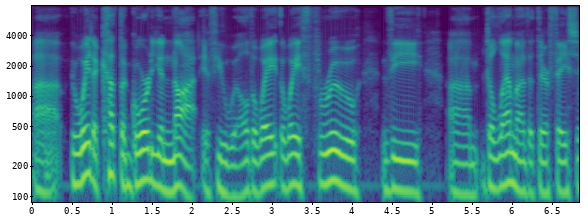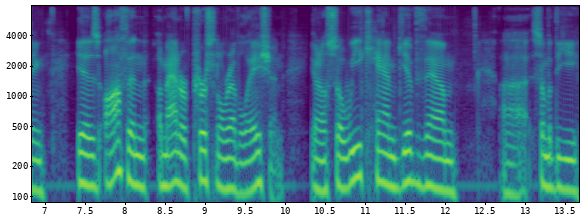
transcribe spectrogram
uh, the way to cut the Gordian knot, if you will, the way the way through the um, dilemma that they're facing, is often a matter of personal revelation. You know, so we can give them uh, some of the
